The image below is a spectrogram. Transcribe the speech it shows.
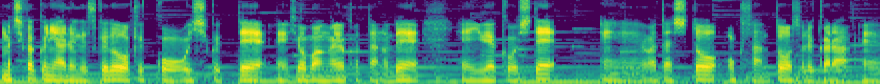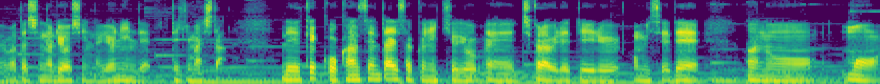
まあ、近くにあるんですけど結構美味しくって、え、評判が良かったので、え、予約をして、えー、私と奥さんとそれから、えー、私の両親の4人で行ってきましたで結構感染対策に、えー、力を入れているお店であのも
